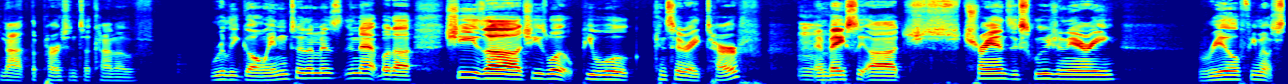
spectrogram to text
not the person to kind of really go into them as in that. But uh, she's uh, she's what people will consider a TERF, Mm-hmm. and basically uh, tr- trans exclusionary, real females.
